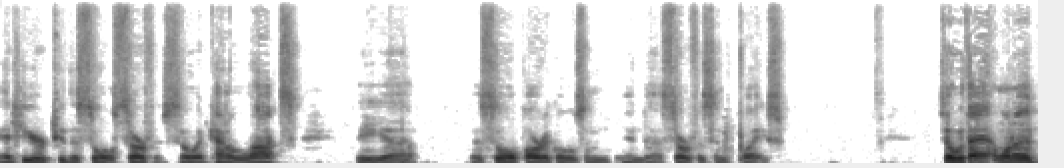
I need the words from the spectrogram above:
adhere to the soil surface. So it kind of locks the, uh, the soil particles and, and uh, surface in place. So with that, I want to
